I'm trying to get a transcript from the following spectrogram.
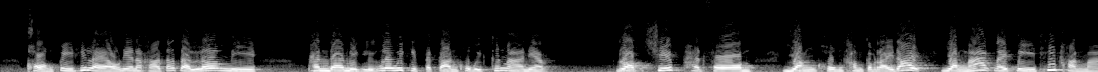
ๆของปีที่แล้วเนี่ยนะคะ ตั้งแต่เริ่มมีแพนดมิกหรือเขาเรียกวิกฤตการณ์โควิดขึ้นมาเนี่ย dropship แพลตฟอร์มยังคงทำกำไรได้อย่างมากในปีที่ผ่านมา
